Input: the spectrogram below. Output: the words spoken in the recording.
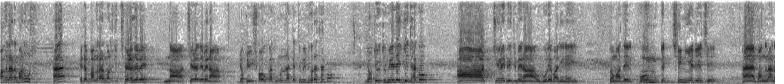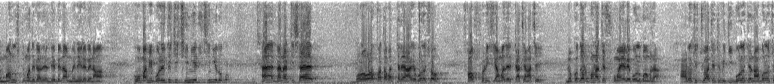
বাংলার মানুষ হ্যাঁ? এটা বাংলার মানুষ ছেড়ে দেবে? না, ছেড়ে দেবে না। যতই শওকাত মোল্লাকে তুমি ধরে থাকো, যতই তুমি এগিয়ে থাকো, আর চিঁড়ে ভিজবে না উগুড়ে বালি নেই। তোমাদের ঘুমকে ছিনিয়ে দিয়েছে। হ্যাঁ বাংলার মানুষ তোমাদের কাছে নেবে না, মেনে নেবে না। ঘুম আমি বলে দিচ্ছি, ছিনিয়ে দিই ছিনিয়ে নেব হ্যাঁ ব্যানার্জি সাহেব, বড় বড় কথাবার্তারে আগে বলেছ, সব শুনেছি, আমাদের কাছে আছে। নকদর্পণ আছে, সময় এলে বলব আমরা। আরও কিছু আছে, তুমি কি বলেছ, না বলেছ?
